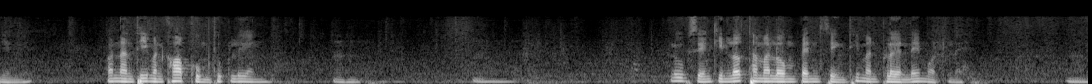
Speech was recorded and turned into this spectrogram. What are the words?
อย่างนี้เพราะนันที่มันครอบคลุมทุกเรื่องรูปเสียงกลินรสธรรมลมเป็นสิ่งที่มันเพลินได้หมดเลยอืม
